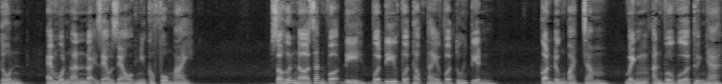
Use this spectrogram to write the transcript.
tôn, Em muốn ăn loại dẻo dẻo như có phô mai. Sở hớn nở dắt vợ đi, Vừa đi vừa thọc tay vừa túi tiền. Còn đúng 300 Mình ăn vừa vừa thôi nha.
